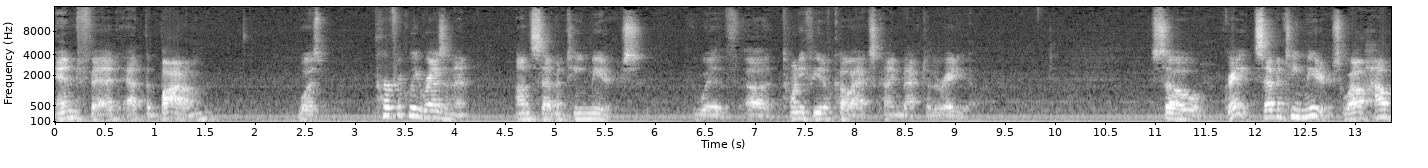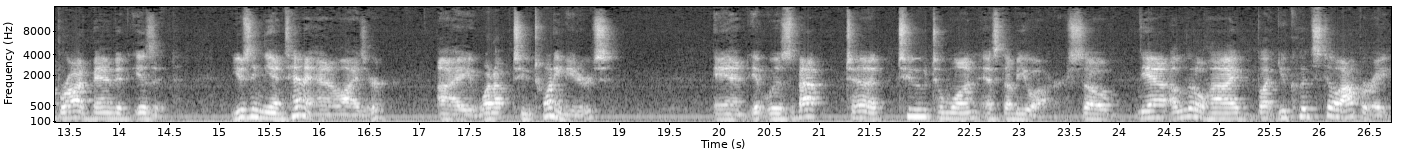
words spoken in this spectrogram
end fed at the bottom, was perfectly resonant on 17 meters with uh, 20 feet of coax coming back to the radio. So, great, 17 meters. Well, how broadbanded is it? Using the antenna analyzer, I went up to 20 meters, and it was about uh, 2 to 1 SWR. So, yeah, a little high, but you could still operate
